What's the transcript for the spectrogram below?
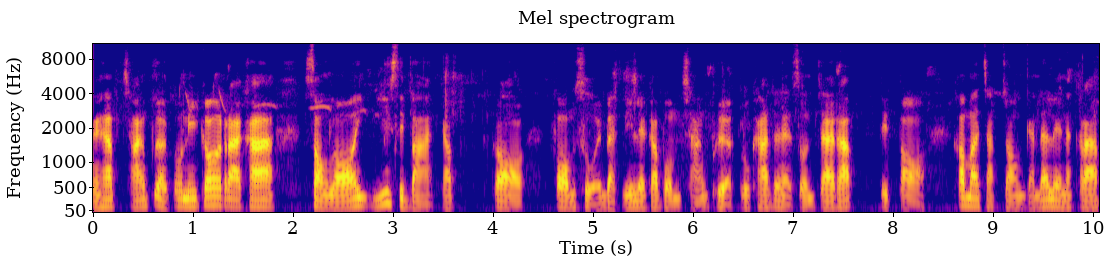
นะครับ ช้างเผือกตัวนี้ก็ราคา 220 บาทครับ ก็ฟอร์มสวยแบบนี้เลยครับผมช้างเผือกลูกค้าท่านไหนสนใจรับ ติดต่อเข้ามาจับจองกันได้เลยนะครับ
